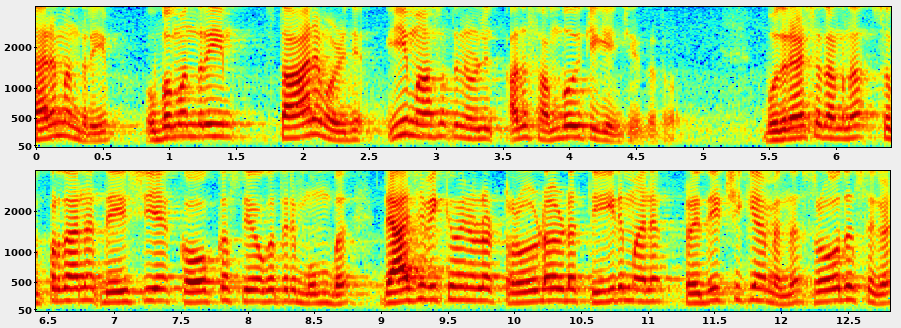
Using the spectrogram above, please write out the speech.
ധനമന്ത്രിയും ഉപമന്ത്രിയും സ്ഥാനമൊഴിഞ്ഞ് ഈ മാസത്തിനുള്ളിൽ അത് സംഭവിക്കുകയും ചെയ്തിരുന്നു ബുധനാഴ്ച നടന്ന സുപ്രധാന ദേശീയ കോക്കസ് യോഗത്തിന് മുമ്പ് രാജിവെക്കുവാനുള്ള ട്രൂഡോയുടെ തീരുമാനം പ്രതീക്ഷിക്കാമെന്ന് സ്രോതസ്സുകൾ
